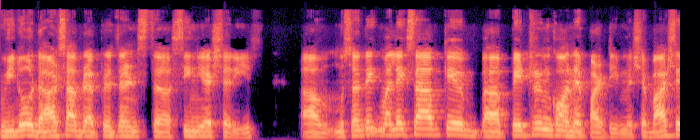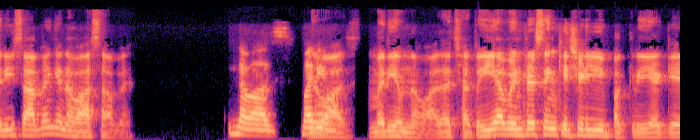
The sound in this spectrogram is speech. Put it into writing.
we know Dar صاحب ریپرزینٹس دا سینئر شریف مصدق ملک صاحب کے پیٹرن کون ہے شہباز شریف صاحب ہیں کہ نواز صاحب ہیں؟ نواز نواز مریم نواز اچھا تو یہ اب انٹرسٹنگ کھچڑی بھی پک رہی ہے کہ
